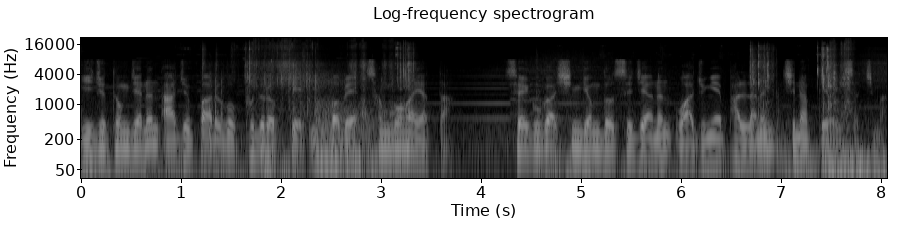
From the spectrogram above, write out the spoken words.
이주 통제는 아주 빠르고 부드럽게 입법에 성공하였다. 세구가 신경도 쓰지 않은 와중에 반란은 진압되어 있었지만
